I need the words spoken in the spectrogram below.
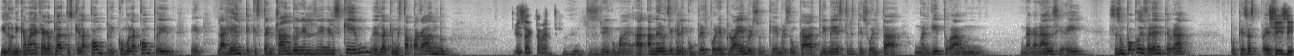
Y la única manera que haga plata es que la compre. ¿Y cómo la compre? Y, eh, la gente que está entrando en el, en el scheme es la que me está pagando. Exactamente. Entonces yo digo, mae, a, a menos de que le compres, por ejemplo, a Emerson, que Emerson cada trimestre te suelta un alguito, ah, un- una ganancia ahí. Eso es un poco diferente, ¿verdad? Porque esas, es- Sí, sí.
